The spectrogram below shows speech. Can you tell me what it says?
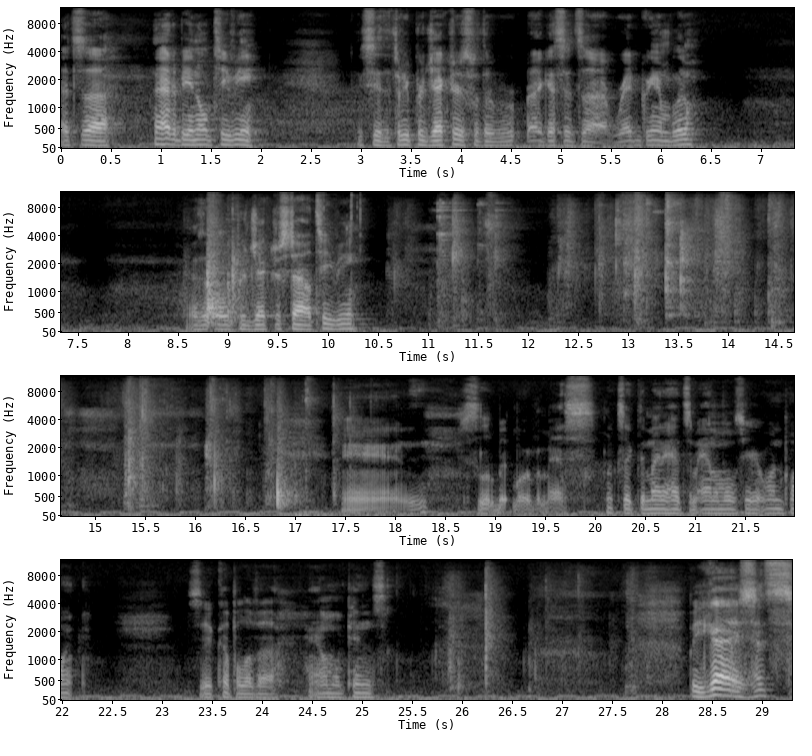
That's uh that had to be an old TV. You see the three projectors with the I guess it's uh red, green, and blue. There's an old projector style TV. And just a little bit more of a mess. Looks like they might have had some animals here at one point. See a couple of uh, animal pins. But you guys, it's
